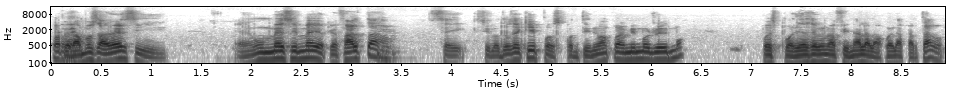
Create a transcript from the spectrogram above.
Pero vamos a ver si en un mes y medio que falta, si, si los dos equipos continúan con el mismo ritmo, pues podría ser una final a la Juela Cartago.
